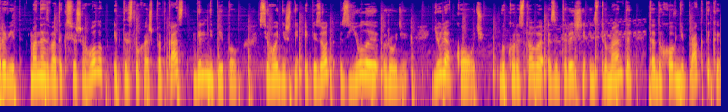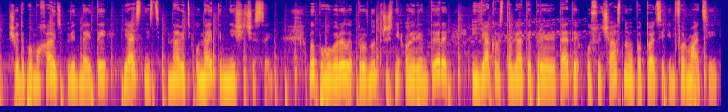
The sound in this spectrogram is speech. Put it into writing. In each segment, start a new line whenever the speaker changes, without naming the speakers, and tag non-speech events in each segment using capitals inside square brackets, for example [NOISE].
Привіт! Мене звати Ксюша Голуб, і ти слухаєш подкаст Вільні Піпл. Сьогоднішній епізод з Юлею Руді. Юля коуч, використовує езотеричні інструменти та духовні практики, що допомагають віднайти ясність навіть у найтемніші часи. Ми поговорили про внутрішні орієнтири і як розставляти пріоритети у сучасному потоці інформації.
